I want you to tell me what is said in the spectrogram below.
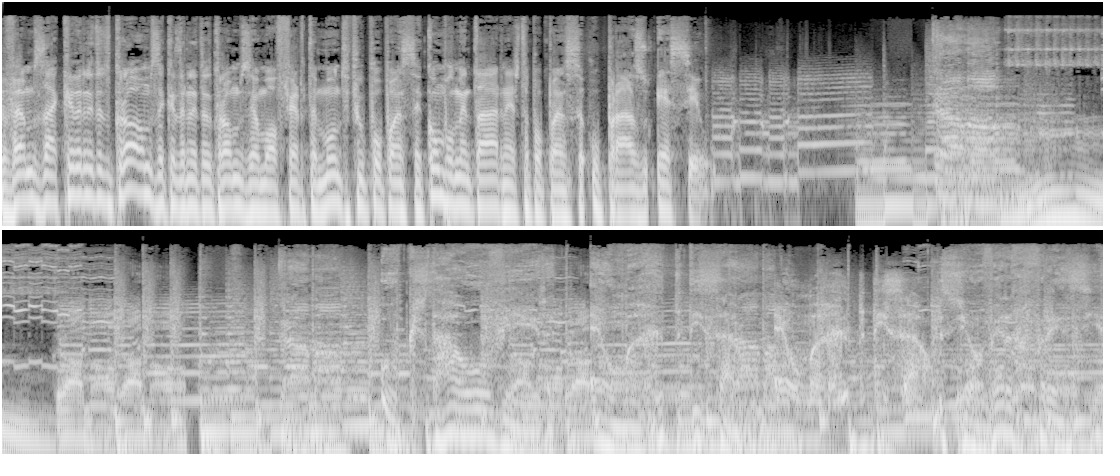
Vamos à caderneta de cromos. A caderneta de cromos é uma oferta Montepio Poupança complementar. Nesta poupança, o prazo é seu. O que está a ouvir é uma repetição. É uma repetição. Se houver referência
